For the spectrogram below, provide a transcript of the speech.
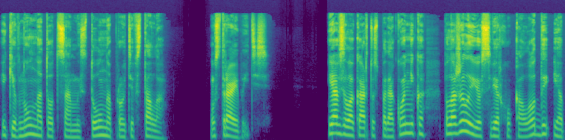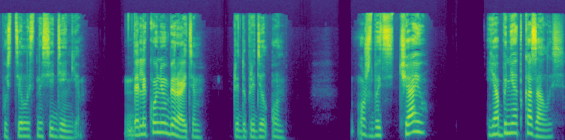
и кивнул на тот самый стул напротив стола. «Устраивайтесь». Я взяла карту с подоконника, положила ее сверху колоды и опустилась на сиденье. «Далеко не убирайте», — предупредил он. «Может быть, чаю?» Я бы не отказалась,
